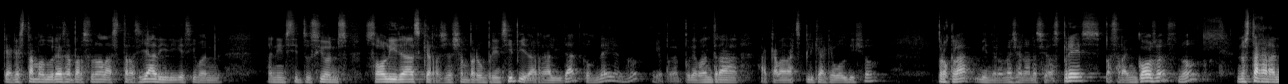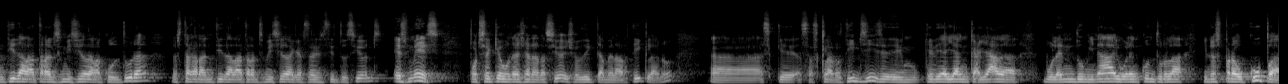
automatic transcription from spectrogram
que aquesta maduresa personal es traslladi, diguéssim, en, en institucions sòlides que regeixen per un principi de realitat, com dèiem, no? I podem podem entrar acabar d'explicar què vol dir això. Però, clar, vindrà una generació després, passaran coses, no? No està garantida la transmissió de la cultura, no està garantida la transmissió d'aquestes institucions. És més, pot ser que una generació, això ho dic també a l'article, no? eh, es que s'esclerotitzi, quedi allà encallada, volem dominar i volem controlar, i no es preocupa,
